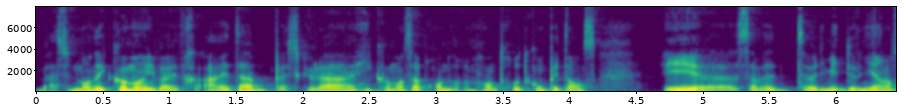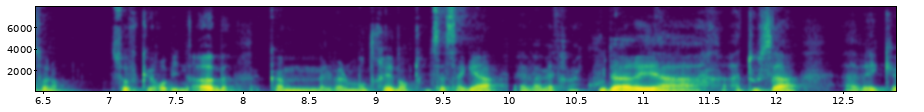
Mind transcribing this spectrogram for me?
bah, se demander comment il va être arrêtable, parce que là, il commence à prendre vraiment trop de compétences, et ça, va, ça va limite devenir insolent. Sauf que Robin Hobb, comme elle va le montrer dans toute sa saga, elle va mettre un coup d'arrêt à, tout ça, avec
